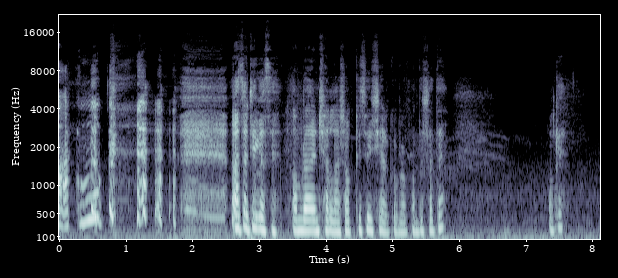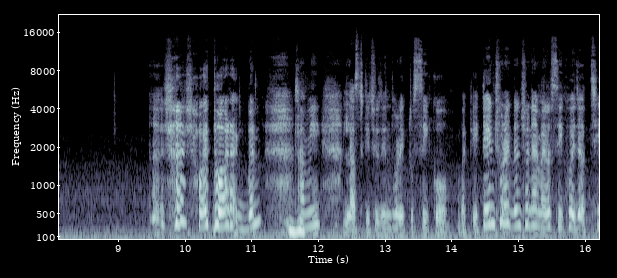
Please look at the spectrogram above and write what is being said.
পাকুক। আচ্ছা ঠিক আছে আমরা ইনশাল্লাহ সবকিছুই শেয়ার করব আপনাদের সাথে। ওকে সবাই দোয়া রাখবেন। আমি লাস্ট কিছুদিন ধরে একটু সিকও বাট এই টেনশনে টেনশনে আমি আরও সিক হয়ে যাচ্ছি।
